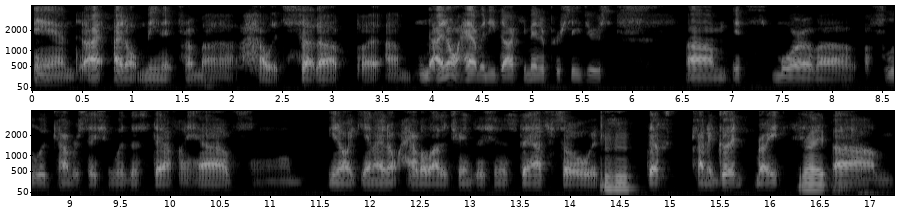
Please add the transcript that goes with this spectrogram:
and I, I don't mean it from uh, how it's set up, but um, I don't have any documented procedures. Um, it's more of a, a, fluid conversation with the staff I have. Um, you know, again, I don't have a lot of transition of staff, so it's mm-hmm. that's kind of good, right? Right. Um,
